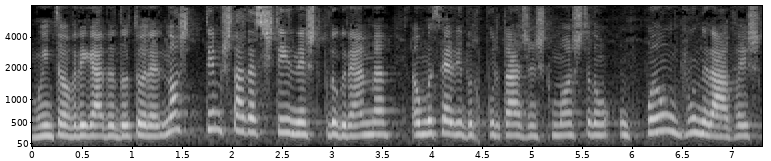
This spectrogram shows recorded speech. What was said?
Muito obrigada, doutora. Nós temos estado a assistir neste programa a uma série de reportagens que mostram o quão vulneráveis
